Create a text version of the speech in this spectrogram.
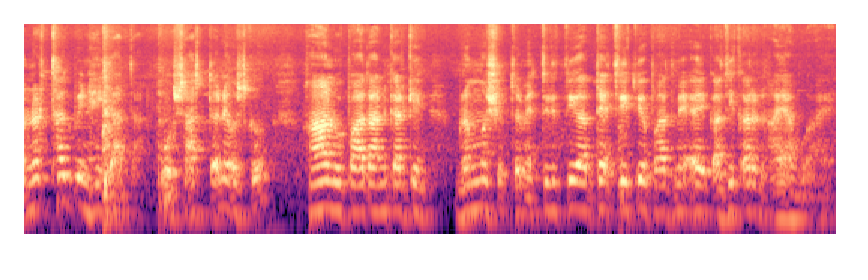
अनर्थक भी नहीं जाता। वो शास्त्र ने उसको हान उपादान करके ब्रह्मसूत्र में तृतीय अध्याय, तृतीय पद में एक अधिकरण आया हुआ है।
